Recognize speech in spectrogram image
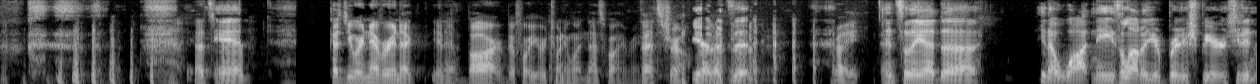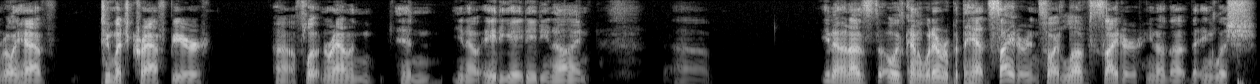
That's And because you were never in a in a bar before you were 21. That's why, right? That's true. yeah, that's it. Right. And so they had, uh, you know, Watney's, a lot of your British beers. You didn't really have too much craft beer uh, floating around in, in, you know, 88, 89. Uh, you know, and I was always kind of whatever, but they had cider. And so I loved cider, you know, the, the English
